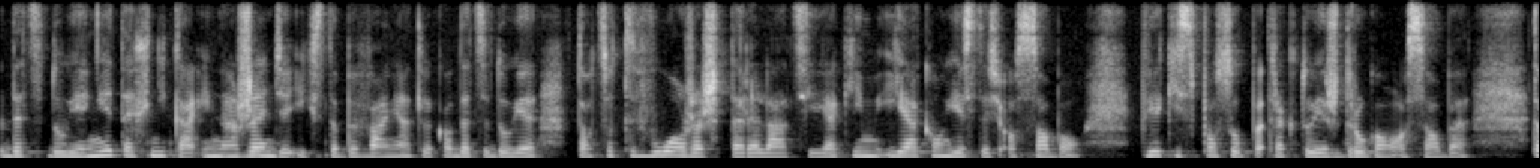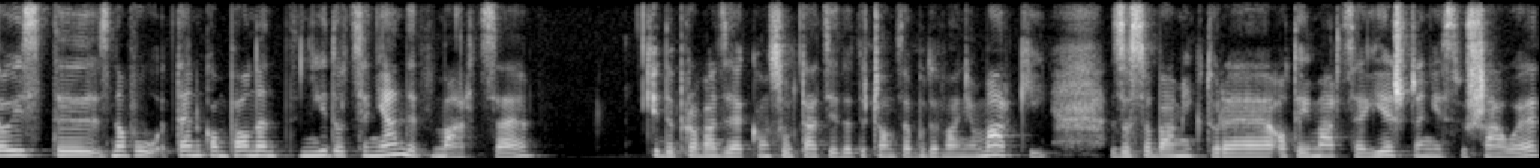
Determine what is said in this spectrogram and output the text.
decyduje nie technika i narzędzie ich zdobywania, tylko decyduje to, co ty włożysz w te relacje, jakim, jaką jesteś osobą, w jaki sposób traktujesz drugą osobę. To jest y, znowu ten komponent niedoceniany w marce, kiedy prowadzę konsultacje dotyczące budowania marki z osobami, które o tej marce jeszcze nie słyszały,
